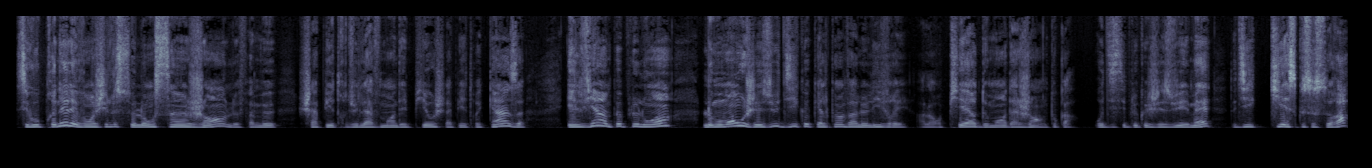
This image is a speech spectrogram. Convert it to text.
si vous prenez l'évangile selon Saint Jean, le fameux chapitre du lavement des pieds au chapitre 15, il vient un peu plus loin le moment où Jésus dit que quelqu'un va le livrer. Alors Pierre demande à Jean, en tout cas, aux disciples que Jésus aimait, de dire qui est-ce que ce sera?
